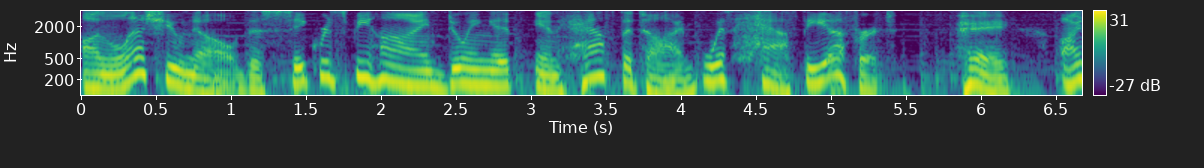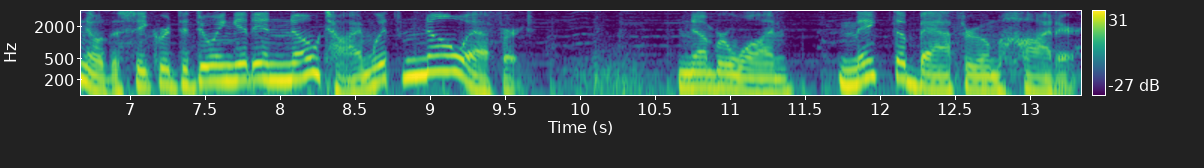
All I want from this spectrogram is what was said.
Unless you know the secrets behind doing it in half the time with half the effort. Hey, I know the secret to doing it in no time with no effort. Number 1. Make the bathroom hotter.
